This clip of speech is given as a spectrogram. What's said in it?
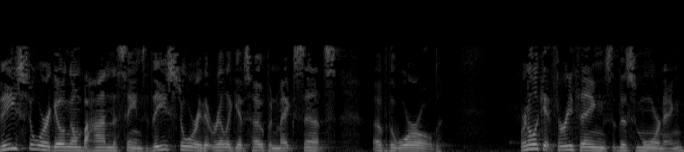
the story going on behind the scenes, the story that really gives hope and makes sense of the world. We're going to look at three things this morning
